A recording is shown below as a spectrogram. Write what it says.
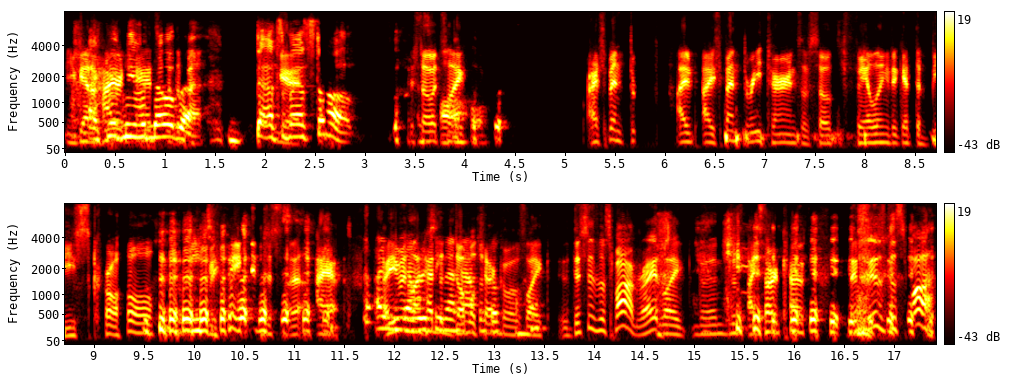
you get a I higher didn't even know for the- that. That's Yeah. messed up. So it's like. I spent th- I I spent three turns of so failing to get the beast scroll. Just, uh, I I I've even had to double happen check. I was like, "This is the spot, right?" Like, then just, I started kind of, "This is the spot,"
